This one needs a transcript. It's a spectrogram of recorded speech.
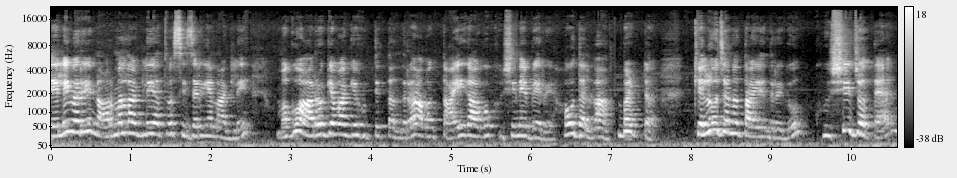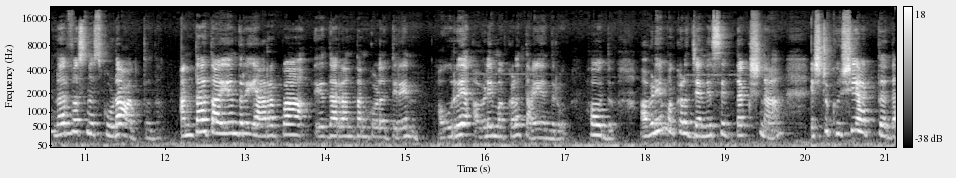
ಡೆಲಿವರಿ ನಾರ್ಮಲ್ ಆಗಲಿ ಅಥವಾ ಸಿಜರಿಯನ್ ಆಗಲಿ, ಮಗು ಆರೋಗ್ಯವಾಗಿ ಹುಟ್ಟಿತ್ತಂದ್ರೆ ಅವಾಗ ತಾಯಿಗಾಗೋ ಖುಷಿನೇ ಬೇರೆ. ಹೌದಲ್ವಾ? ಬಟ್ ಕೆಲವು ಜನ ತಾಯಂದ್ರಿಗೂ ಖುಷಿ ಜೊತೆ ನರ್ವಸ್ನೆಸ್ ಕೂಡ ಆಗ್ತದ. ಅಂತ ತಾಯಂದ್ರೆ ಯಾರಪ್ಪ ಇದಾರ ಅಂತ ಅನ್ಕೊಳತ್ತೀರೇನ್? ಅವರೇ ಅವಳಿ ಮಕ್ಕಳ ತಾಯಂದ್ರು. ಹೌದು. ಅವಳಿ ಮಕ್ಕಳು ಜನಿಸಿದ ತಕ್ಷಣ ಎಷ್ಟು ಖುಷಿ ಆಗ್ತದ,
